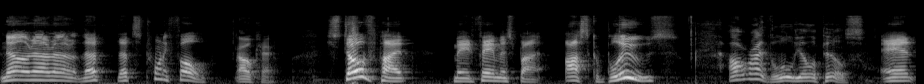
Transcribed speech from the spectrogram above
No, no, no, no. That that's twenty fold. Okay. Stovepipe, made famous by Oskar Blues, All right, the little yellow pills. and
